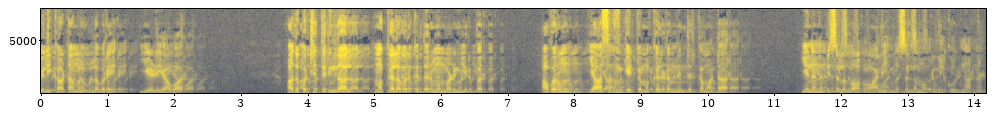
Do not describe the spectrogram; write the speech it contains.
வெளிக்காட்டாமல் உள்ளவரே ஏழையாவார். அது பற்றி தெரிந்தால் மக்கள் அவருக்கு தர்மம் வழங்கியிருப்பர். அவரும் யாசகம் கேட்க மக்களிடம் நின்றிருக்க மாட்டார். என நபி சொல்லாஹு அலிஹி வசல்லம் அவர்கள் கூறினார்கள்.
